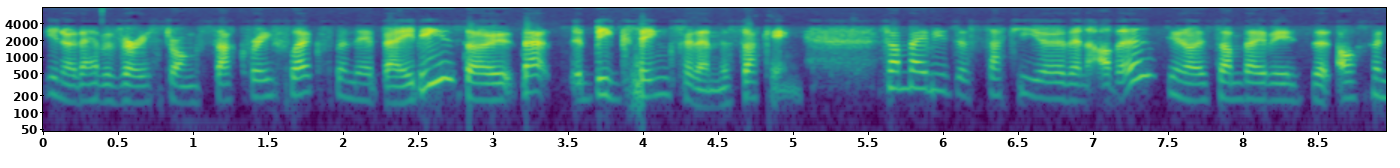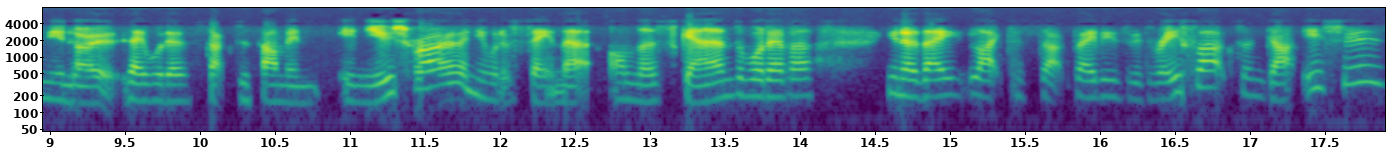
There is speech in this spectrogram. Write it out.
You know, they have a very strong suck reflex when they're babies, so that's a big thing for them, the sucking. Some babies are suckier than others. You know, some babies that often, you know, they would have sucked to some in, in utero, and you would have seen that on the scans or whatever you know, they like to suck. Babies with reflux and gut issues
